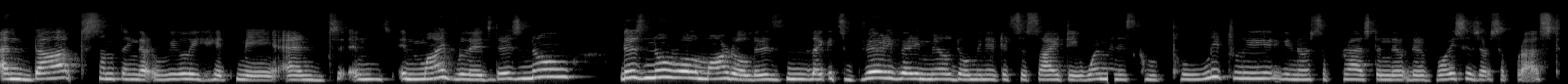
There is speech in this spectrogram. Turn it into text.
And that's something that really hit me. And in in my village there's no there's no role model. There is like it's very very male dominated society. Women is completely you know suppressed and their, their voices are suppressed.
